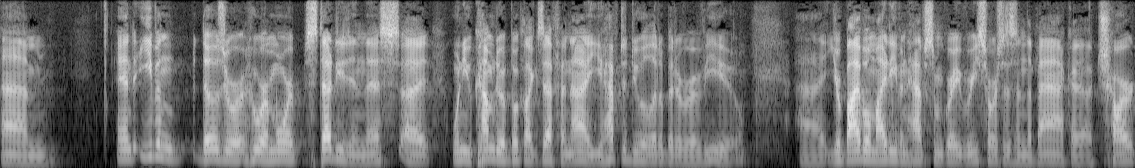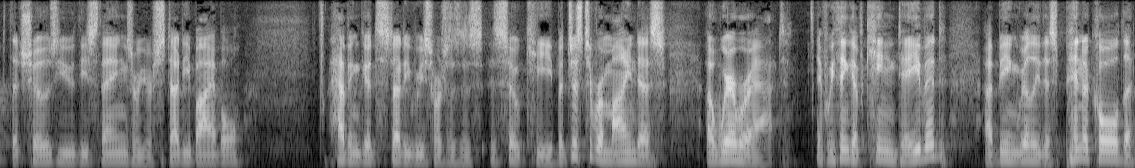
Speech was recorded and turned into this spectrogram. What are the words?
Um, and even those who are, who are more studied in this, uh, when you come to a book like Zephaniah, you have to do a little bit of review. Uh, your Bible might even have some great resources in the back, a, a, chart that shows you these things, or your study Bible. Having good study resources is, is so key. But just to remind us uh, where we're at. If we think of King David uh, being really this pinnacle, the,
